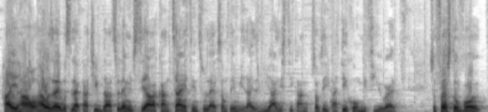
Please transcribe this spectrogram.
how, how, how was I able to like achieve that? So let me see how I can tie it into like something that is realistic and something you can take home with you, right? So first of all,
